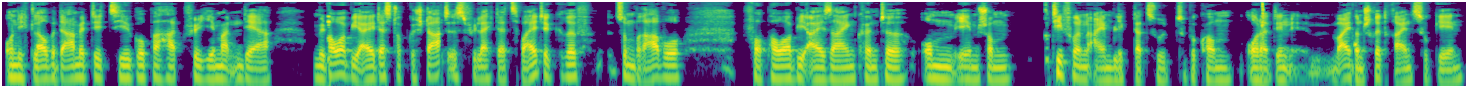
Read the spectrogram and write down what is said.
Und ich glaube, damit die Zielgruppe hat für jemanden, der mit Power BI Desktop gestartet ist, vielleicht der zweite Griff zum Bravo vor Power BI sein könnte, um eben schon tieferen Einblick dazu zu bekommen oder den weiteren Schritt reinzugehen.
